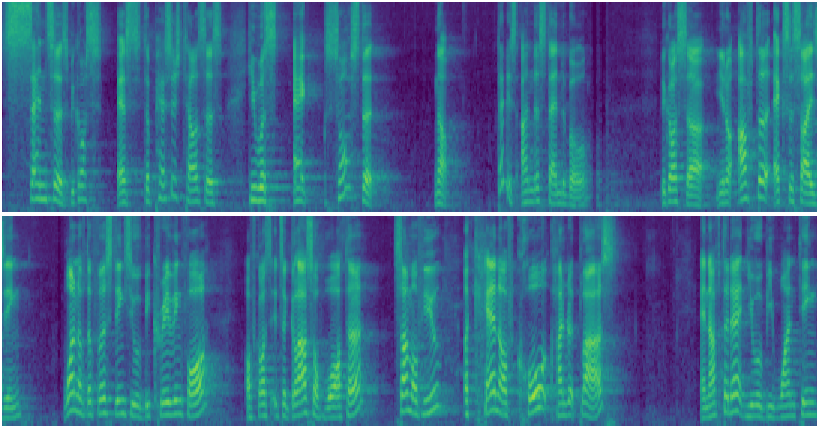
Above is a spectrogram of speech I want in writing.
senses because, as the passage tells us, he was exhausted. Now, that is understandable Because, uh, you know, after exercising, one of the first things you will be craving for, of course, it's a glass of water. Some of you, a can of cold 100 plus. And after that, you will be wanting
